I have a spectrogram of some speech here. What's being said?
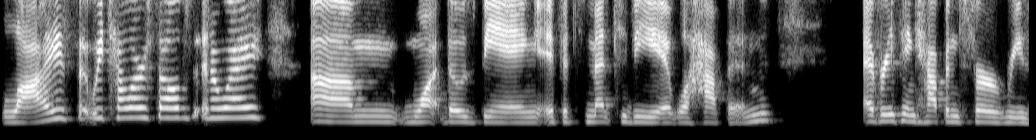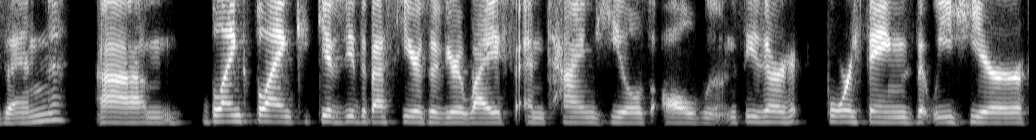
lies that we tell ourselves in a way. Um, what those being, if it's meant to be, it will happen. Everything happens for a reason. Um, blank blank gives you the best years of your life and time heals all wounds. These are four things that we hear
